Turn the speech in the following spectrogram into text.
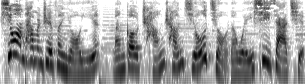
希望他们这份友谊能够长长久久的维系下去。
